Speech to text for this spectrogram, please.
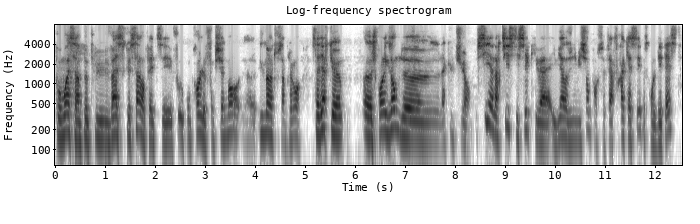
pour moi, c'est un peu plus vaste que ça, en fait. Il faut comprendre le fonctionnement humain, tout simplement. C'est-à-dire que euh, je prends l'exemple de la culture. Si un artiste, il sait qu'il va, il vient dans une émission pour se faire fracasser parce qu'on le déteste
